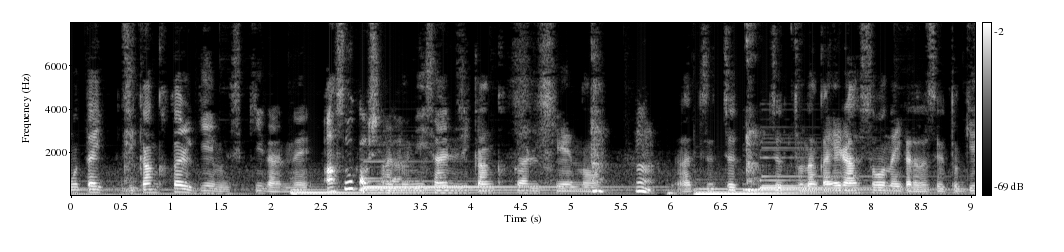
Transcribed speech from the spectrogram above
重たい時間かかるゲーム好きだね。あ、そうかもしあれない。の、2、3時間かかる系のうん。やつ、ちょ、ちょっとなんか偉そうな言い方をするとゲ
